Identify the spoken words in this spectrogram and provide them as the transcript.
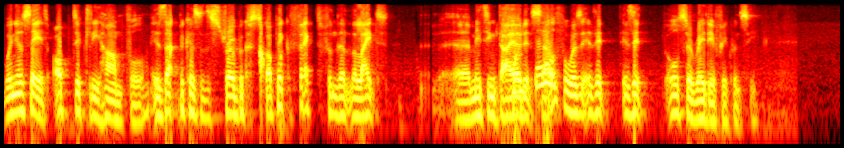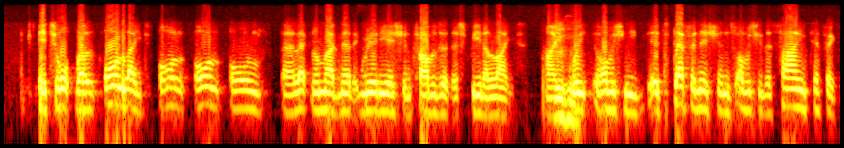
when you say it's optically harmful, is that because of the stroboscopic effect from the, the light uh, emitting diode itself, or is it, is it is it also radio frequency? It's all well, all light, all all all electromagnetic radiation travels at the speed of light. Right? Mhm. We obviously its definitions, obviously the scientific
